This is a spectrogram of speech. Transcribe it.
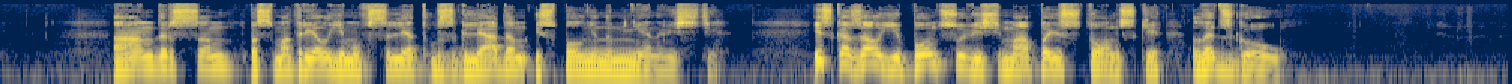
Андерсон посмотрел ему вслед взглядом, исполненным ненависти, и сказал японцу весьма по-эстонски «Let's go».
